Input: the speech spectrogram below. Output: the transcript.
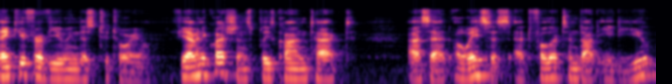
Thank you for viewing this tutorial. If you have any questions, please contact us at oasis at fullerton.edu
